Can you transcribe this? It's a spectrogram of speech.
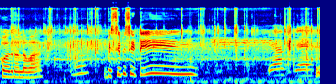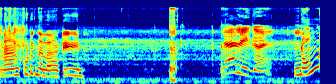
ಹೋದ್ರಲ್ಲವ? ಬಿಸಿ ಬಿಸಿ ಟೀ. ಯಾಕೆ? ನಾನು ಕುಡಿದ್ನಲ್ಲ ಟೀ. ನೊಂಗ?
